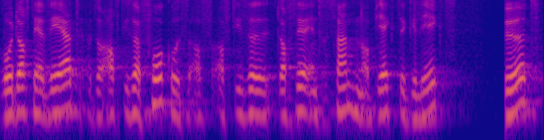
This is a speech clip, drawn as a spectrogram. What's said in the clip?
wo doch der Wert, also auch dieser Fokus auf, auf diese doch sehr interessanten Objekte gelegt wird,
